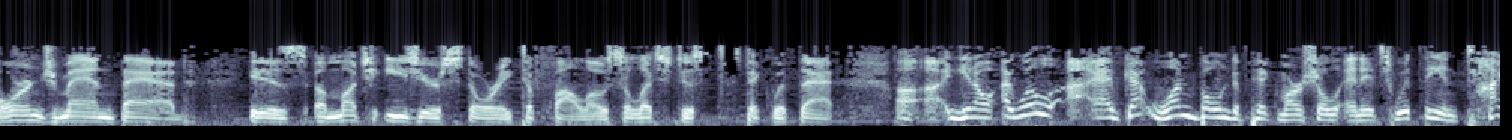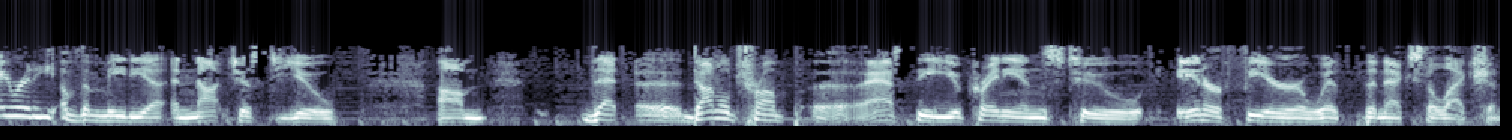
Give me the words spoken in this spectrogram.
Orange Man bad is a much easier story to follow. So let's just stick with that. Uh, you know, I will. I've got one bone to pick, Marshall, and it's with the entirety of the media and not just you. Um, that uh, Donald Trump uh, asked the Ukrainians to interfere with the next election.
